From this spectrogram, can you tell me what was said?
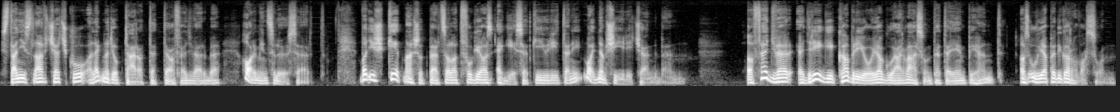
Stanislav Csecskó a legnagyobb tárat tette a fegyverbe, 30 lőszert. Vagyis két másodperc alatt fogja az egészet kiüríteni, majdnem síri csendben. A fegyver egy régi Cabrio Jaguar vászon tetején pihent, az ujja pedig a ravaszon.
